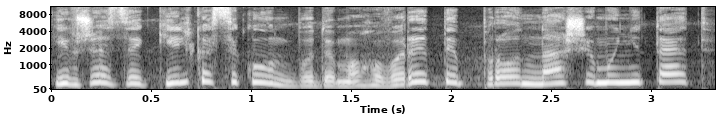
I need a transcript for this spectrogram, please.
І вже за кілька секунд будемо говорити про наш імунітет.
